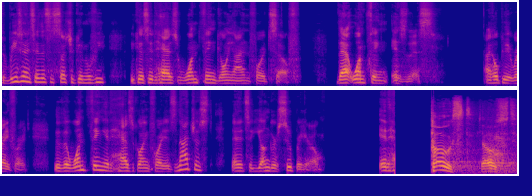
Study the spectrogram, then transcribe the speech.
The reason I say this is such a good movie because it has one thing going on for itself. That one thing is this. I hope you're ready for it. The, the one thing it has going for it is not just that it's a younger superhero. It has toast. Toast.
